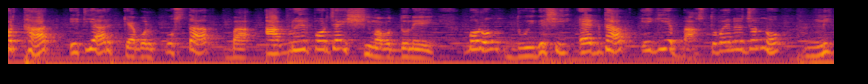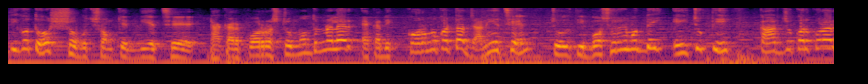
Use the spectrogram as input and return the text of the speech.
অর্থাৎ এটি আর কেবল প্রস্তাব বা আগ্রহের পর্যায়ে সীমাবদ্ধ নেই, বরং দুই দেশই এক ধাপ এগিয়ে বাস্তবায়নের জন্য নীতিগত সবুজ সংকেত দিয়েছে। ঢাকার পররাষ্ট্র মন্ত্রণালয়ের একাধিক কর্মকর্তা জানিয়েছেন, চলতি বছরের মধ্যেই এই চুক্তি কার্যকর করার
